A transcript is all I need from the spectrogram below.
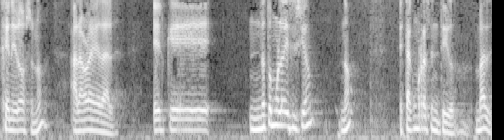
generoso, ¿no? A la hora de dar. El que no tomó la decisión, ¿no? Está como resentido, ¿vale?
